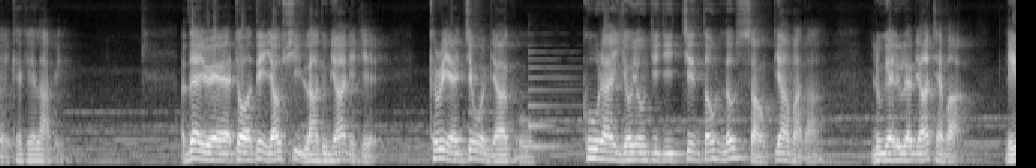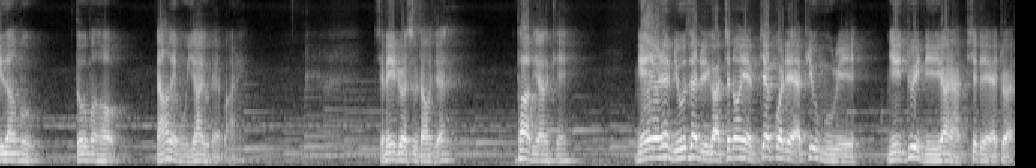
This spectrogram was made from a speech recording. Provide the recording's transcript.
ရန်ခက်ခဲလာပြီ အသက်အရွယ်တော်အသင့်ရောက်ရှိလာသူများအနေဖြင့်ခရိယန်ကျင့်ဝတ်များကို ကိုယ်တိုင်ယုံယုံကြည်ကြည်ကျင့်သုံးလှုပ်ဆောင်ပြမှသာလူငယ်လူလတ်များထံမှလေးစားမှုသို့မဟုတ် နားလည်မှုရယူနိုင်ပါတယ်ယနေ့အတွက်ဆုတောင်းချက်အဖဖျားသခင်ငယ်ရတဲ့မျိုးဆက်တွေကကျွန်တော်ရဲ့ပြက်ကွက်တဲ့အပြုအမူတွေမြင်တွေ့နေရတာဖြစ်တဲ့အတွက်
